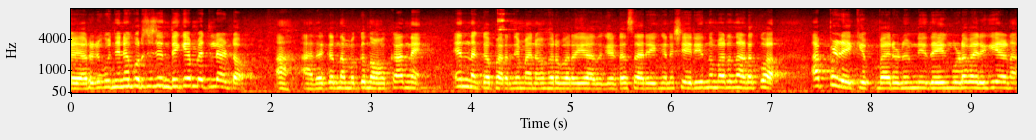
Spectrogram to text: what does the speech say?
വേറൊരു കുഞ്ഞിനെ കുറിച്ച് ചിന്തിക്കാൻ പറ്റില്ല കേട്ടോ. ആ അതൊക്കെ നമുക്ക് നോക്കാന്നേ. എന്നൊക്കെ പറഞ്ഞ് മനോഹർ പറയുക അത് കേട്ട സാരി ഇങ്ങനെ ശരിയെന്ന് പറഞ്ഞ് നടക്കുക അപ്പോഴേക്കും വരുണും നിതയും കൂടെ വരികയാണ്.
